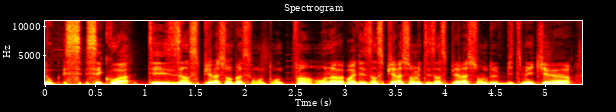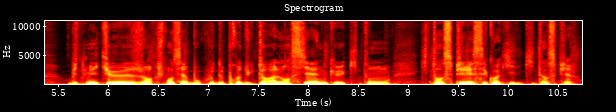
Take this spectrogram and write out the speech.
donc c'est quoi tes inspirations? On- n'a pas parlé des inspirations, mais tes inspirations de beatmaker, beatmaker, genre je pense qu'il y a beaucoup de producteurs à l'ancienne qui t'ont inspiré. C'est quoi qui, t'inspire?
